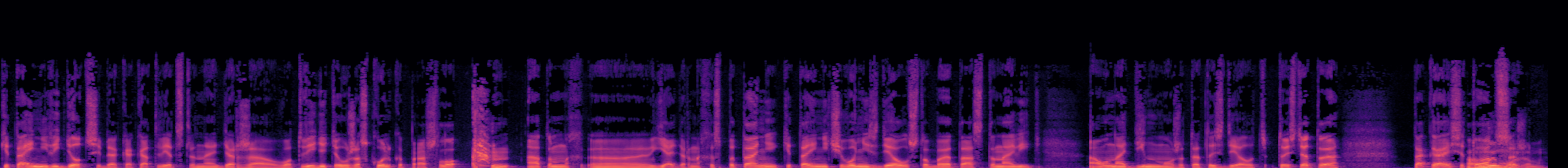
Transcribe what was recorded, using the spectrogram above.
Китай не ведет себя как ответственная держава. Вот видите уже сколько прошло атомных э, ядерных испытаний, Китай ничего не сделал, чтобы это остановить, а он один может это сделать. То есть это такая ситуация. А мы можем,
